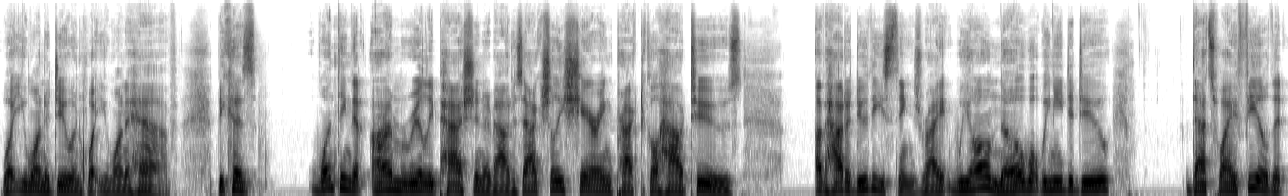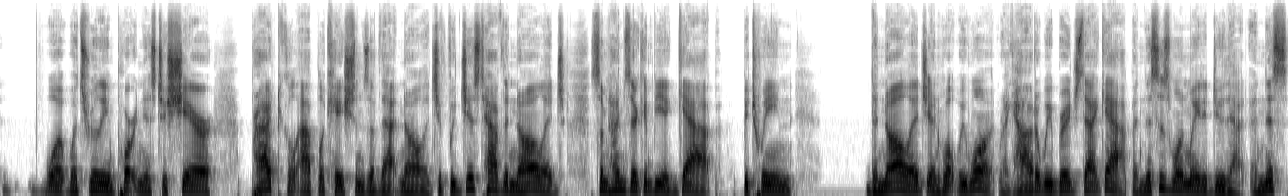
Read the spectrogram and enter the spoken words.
what you want to do, and what you want to have. Because one thing that I'm really passionate about is actually sharing practical how to's of how to do these things, right? We all know what we need to do. That's why I feel that what, what's really important is to share practical applications of that knowledge. If we just have the knowledge, sometimes there can be a gap between the knowledge and what we want. Like how do we bridge that gap? And this is one way to do that. And this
